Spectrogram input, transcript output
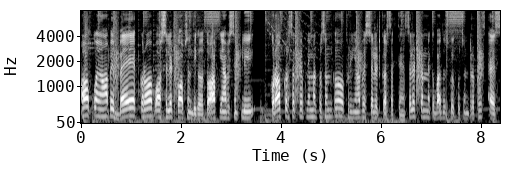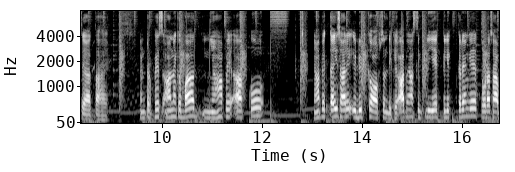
आपको यहाँ पे बैक क्रॉप और सेलेक्ट का ऑप्शन दिखेगा तो आप यहाँ पे सिंपली क्रॉप कर सकते हैं अपने मनपसंद का और फिर यहाँ पे सेलेक्ट कर सकते हैं। सेलेक्ट करने के बाद उसके कुछ इंटरफेस ऐसे आता है। इंटरफेस आने के बाद यहाँ पे आपको यहाँ पे कई सारे एडिट का ऑप्शन दिखे। आप यहाँ सिंपली एक क्लिक करेंगे थोड़ा सा आप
